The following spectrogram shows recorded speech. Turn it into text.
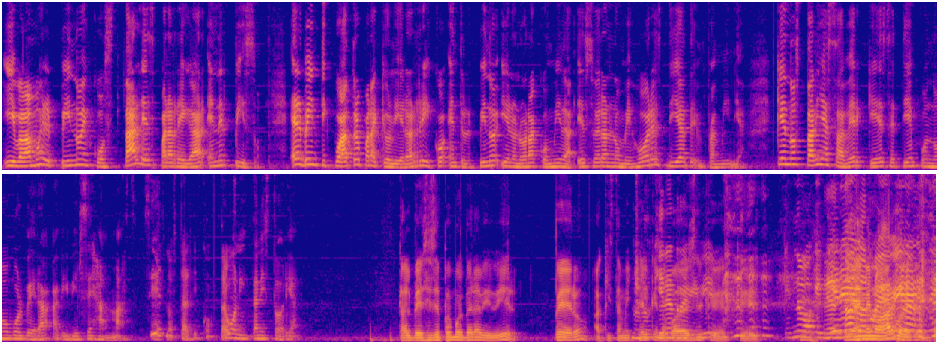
Y llevábamos el pino en costales para regar en el piso. El 24 para que oliera rico entre el pino y el olor a comida. Eso eran los mejores días de familia. Qué nostalgia saber que ese tiempo no volverá a vivirse jamás. Sí, es nostálgico. Está bonita la historia. Tal vez sí se puede volver a vivir. Pero aquí está Michelle que nos va a decir que, revivir. que- No, que quiere menos árboles, Sí,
